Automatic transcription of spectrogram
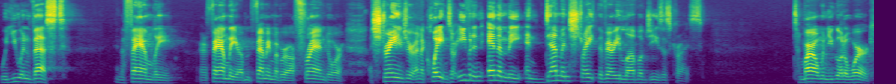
Will you invest in a family or a family or a family member or a friend or a stranger, an acquaintance, or even an enemy and demonstrate the very love of Jesus Christ? Tomorrow, when you go to work,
